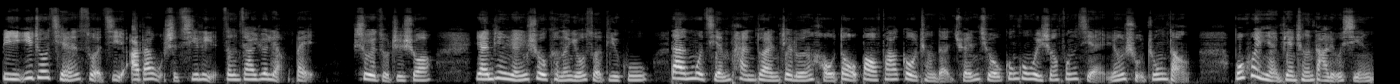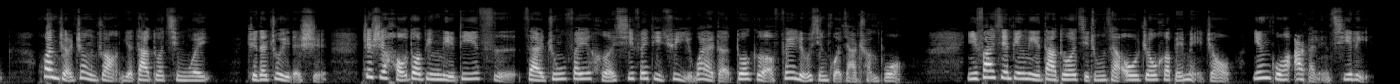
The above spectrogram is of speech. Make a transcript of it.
比一周前所计二百五十七例增加约两倍。世卫组织说，染病人数可能有所低估，但目前判断这轮猴痘爆发构成的全球公共卫生风险仍属中等，不会演变成大流行。患者症状也大多轻微。值得注意的是，这是猴痘病例第一次在中非和西非地区以外的多个非流行国家传播。已发现病例大多集中在欧洲和北美洲，英国二百零七例，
